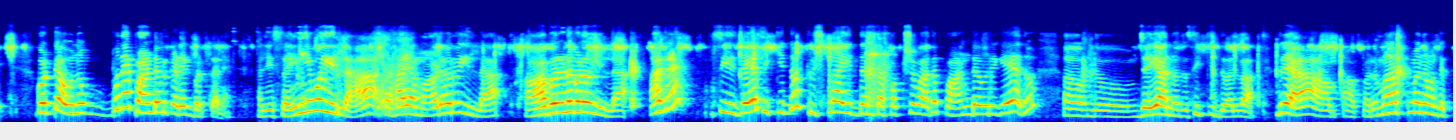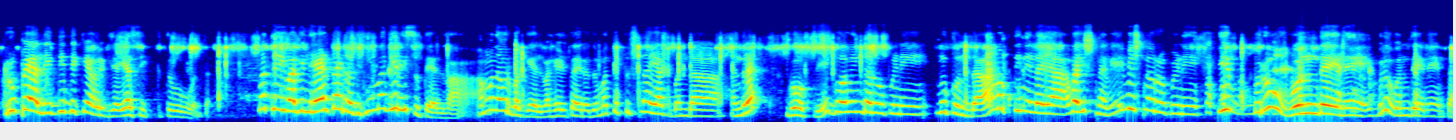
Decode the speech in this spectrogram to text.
ಕೊಟ್ಟು ಅವನೊಬ್ಬನೇ ಪಾಂಡವ್ರ ಕಡೆಗೆ ಬರ್ತಾನೆ. ಅಲ್ಲಿ ಸೈನ್ಯವೂ ಇಲ್ಲ, ಸಹಾಯ ಮಾಡೋರು ಇಲ್ಲ, ಆಭರಣಗಳು ಇಲ್ಲ. ಆದ್ರೆ ಜಯ ಸಿಕ್ಕಿದ್ದು ಕೃಷ್ಣ ಇದ್ದಂತ ಪಕ್ಷವಾದ ಪಾಂಡವರಿಗೆ ಅದು ಒಂದು ಜಯ ಅನ್ನೋದು ಸಿಕ್ಕಿದ್ದು ಅಲ್ವಾ? ಅಂದ್ರೆ ಆ ಪರಮಾತ್ಮನ ಒಂದು ಕೃಪೆ ಅಲ್ಲಿ ಇದ್ದಿದ್ದಕ್ಕೆ ಅವ್ರಿಗೆ ಜಯ ಸಿಕ್ತು ಅಂತ. ಮತ್ತೆ ಇವಾಗ ಇಲ್ಲಿ ಹೇಳ್ತಾ ಇರೋದು ಹಿಮಗಿರಿ ಸುತೆ ಅಲ್ವಾ? ಅಮ್ಮನವ್ರ ಬಗ್ಗೆ ಅಲ್ವಾ ಹೇಳ್ತಾ ಇರೋದು? ಮತ್ತೆ ಕೃಷ್ಣ ಯಾಕೆ ಬಂದ? ಅಂದ್ರೆ ಗೋಪಿ, ಗೋವಿಂದ ರೂಪಿಣಿ, ಮುಕುಂದ, ಮುಕ್ತಿ ನಿಲಯ, ವೈಷ್ಣವಿ, ವಿಷ್ಣು ರೂಪಿಣಿ, ಇಬ್ರು ಒಂದೇನೆ ಇಬ್ರು ಒಂದೇನೆ ಅಂತ.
